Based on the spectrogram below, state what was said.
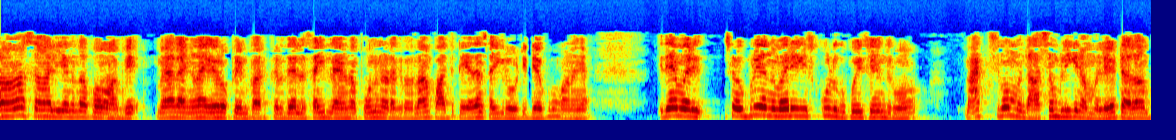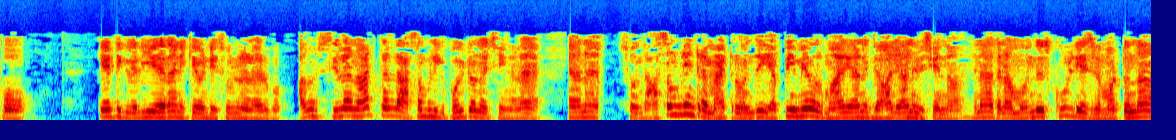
ராசாலின்னு தான் போவான். அப்படியே மேல எங்கன்னா ஏரோப்ளேன் பார்க்கறது இல்ல சைட்ல எங்கன்னா பொண்ணு நடக்கிறதெல்லாம் பார்த்துட்டே தான் சைக்கிள் ஓட்டிட்டே போவானுங்க. இதே மாதிரி சோ இப்படியே அந்த மாதிரி ஸ்கூலுக்கு போய் சேர்ந்துருவோம். மேக்சிமம் அந்த அசம்பிளிக்கு நம்ம லேட்டாக தான் போவோம். கேட்டுக்கு வெளியே தான் நிக்க வேண்டிய சூழ்நிலை இருக்கும். அதுவும் சில நாட்கள்ல அசம்பிளிக்கு போயிட்டோம்னு வச்சுங்களேன் ஏன்னா ஸோ இந்த அசம்பிளின்ற மேட்ரு வந்து எப்பயுமே ஒரு மாதிரியான ஜாலியான விஷயம் தான் ஏன்னா அதை நம்ம வந்து ஸ்கூல் டேஸ்ல மட்டும்தான்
